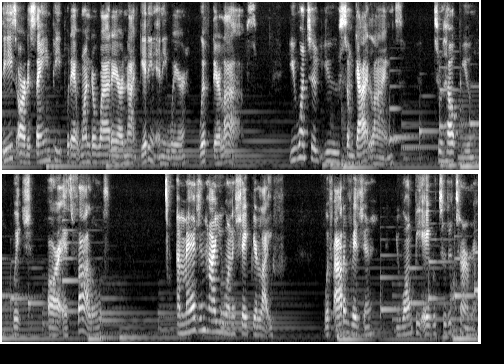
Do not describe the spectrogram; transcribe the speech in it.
These are the same people that wonder why they are not getting anywhere with their lives. You want to use some guidelines to help you, which are as follows Imagine how you want to shape your life. Without a vision, you won't be able to determine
